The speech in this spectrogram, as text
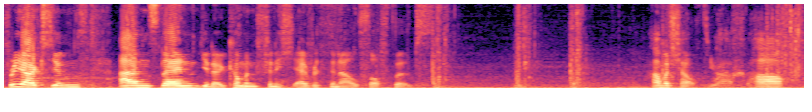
Free actions, and then, you know, come and finish everything else off that's... How much health do you have? Half.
